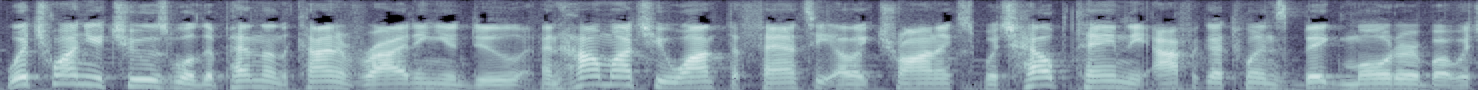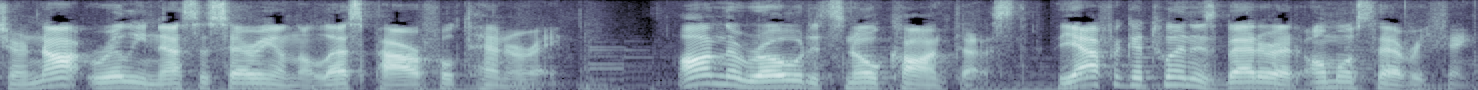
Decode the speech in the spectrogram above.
Which one you choose will depend on the kind of riding you do and how much you want the fancy electronics which help tame the Africa Twin's big motor but which are not really necessary on the less powerful Tenere. On the road, it's no contest. The Africa Twin is better at almost everything.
